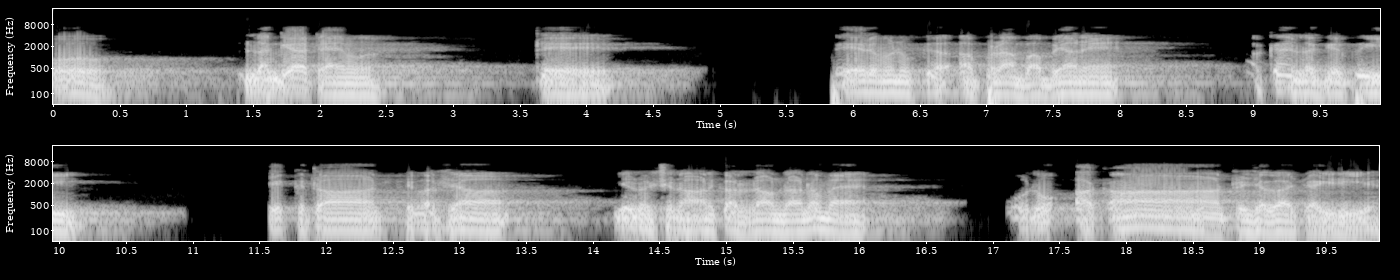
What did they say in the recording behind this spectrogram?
ਉਹ ਲੰਘਿਆ ਟਾਈਮ ਤੇ ਫਿਰ ਮੈਨੂੰ ਆਪਣਾ ਬਾਬਿਆਂ ਨੇ ਕਹਿਣ ਲੱਗੇ ਵੀ ਇੱਕ ਤਾਂ ਤੇ ਵਸਿਆ ਜਦੋਂ ਇਸ਼ਨਾਨ ਕਰਦਾ ਹੁੰਦਾ ਨਾ ਮੈਂ ਉਦੋਂ ਆਕਾਂਤ ਜਗ੍ਹਾ ਚਾਹੀਦੀ ਹੈ।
